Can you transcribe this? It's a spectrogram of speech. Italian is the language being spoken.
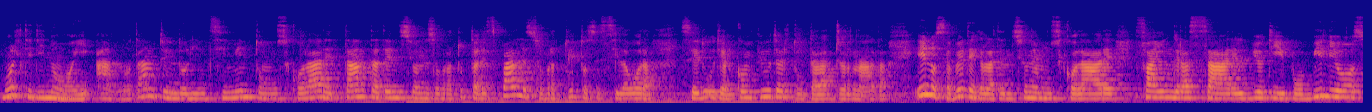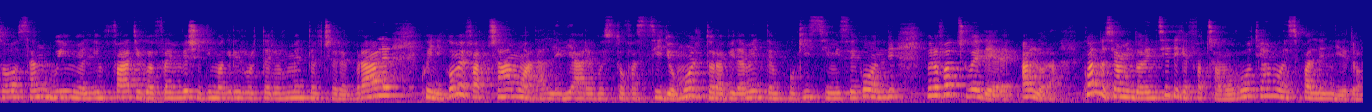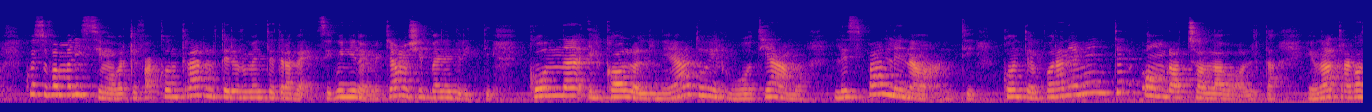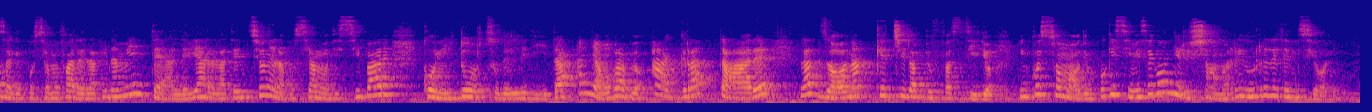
Molti di noi hanno tanto indolenzimento muscolare e tanta tensione soprattutto alle spalle e soprattutto se si lavora seduti al computer tutta la giornata e lo sapete che la tensione muscolare fa ingrassare il biotipo bilioso, sanguigno e linfatico e fa invece dimagrire ulteriormente il cerebrale quindi come facciamo ad alleviare questo fastidio molto rapidamente in pochissimi secondi? Ve lo faccio vedere allora quando siamo indolenziti che facciamo? ruotiamo le spalle indietro questo fa malissimo perché fa contrarre ulteriormente leggermente trapezzi, quindi noi mettiamoci bene dritti, con il collo allineato e ruotiamo le spalle in avanti, contemporaneamente un braccio alla volta. E un'altra cosa che possiamo fare rapidamente è alleviare la tensione, la possiamo dissipare con il dorso delle dita, andiamo proprio a grattare la zona che ci dà più fastidio. In questo modo in pochissimi secondi riusciamo a ridurre le tensioni.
